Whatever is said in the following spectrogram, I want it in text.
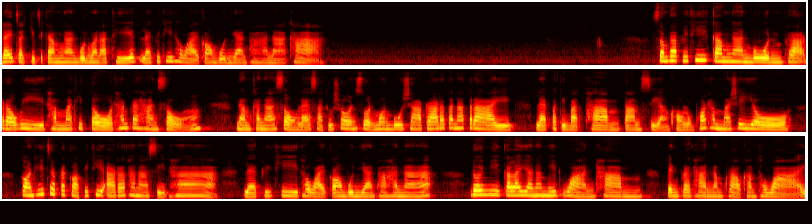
ได้จัดกิจกรรมงานบุญวันอาทิตย์ และพิธีถวายกองบุญยานพาหนะค่ะ สำหรับพิธีกรรมงานบุญ พระระวี ธรรมทิโต ท่านประธานสงฆ์นำคณะสงฆ์และสาธุชน สวดมนต์บูชาพระรัตนตรัย และปฏิบัติธรรมตามเสียงของหลวงพ่อธรรมชโย ก่อนที่จะประกอบพิธีอาราธนาศีลห้าและพิธีถวายกองบุญญาณพาหนะ โดยมีกัลยาณมิตรหวานธรรม เป็นประธานนำกล่าวคำถวาย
